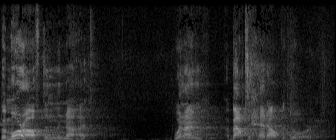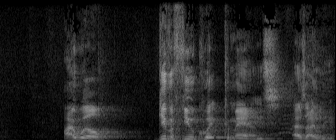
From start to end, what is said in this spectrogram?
But more often than not, when I'm about to head out the door, I will give a few quick commands as I leave.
